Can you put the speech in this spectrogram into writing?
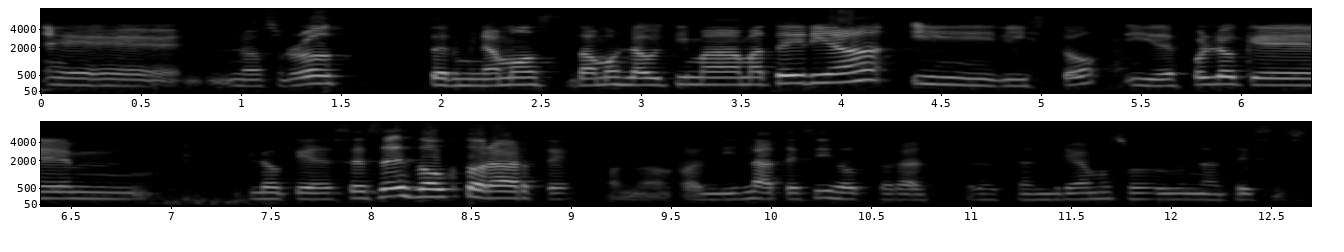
eh, nosotros terminamos, damos la última materia y listo. Y después lo que mm, lo que se hace es doctorarte, cuando rendís la tesis doctoral, pero tendríamos solo una tesis.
